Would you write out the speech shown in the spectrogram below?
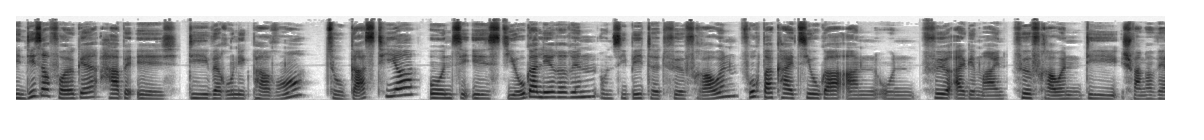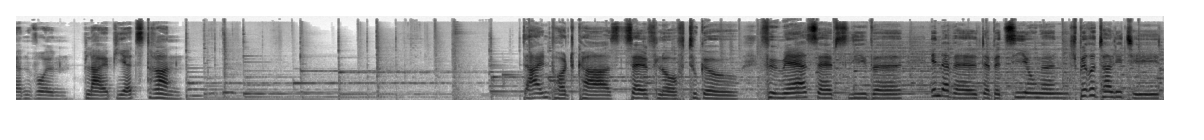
In dieser Folge habe ich die Veronique Parent zu Gast hier und sie ist Yoga-Lehrerin und sie bietet für Frauen Fruchtbarkeits-Yoga an und für allgemein für Frauen, die schwanger werden wollen. Bleib jetzt dran! Dein Podcast Self-Love to Go für mehr Selbstliebe in der Welt der Beziehungen, Spiritualität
